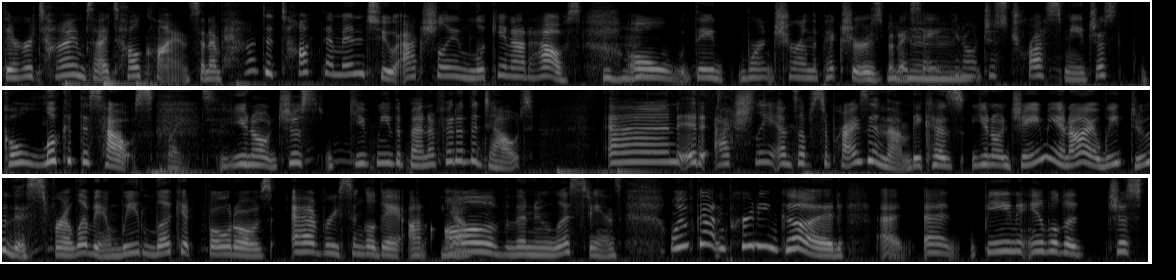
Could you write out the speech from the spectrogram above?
there are times I tell clients, and I've had to talk them into actually looking at a house. Mm-hmm. Oh, they weren't sure in the pictures, but mm-hmm. I say, you mm-hmm. know, just trust me. Just go look at this house. Right. You know, just give me the benefit of the doubt. And it actually ends up surprising them because, you know, Jamie and I, we do this for a living. We look at photos every single day on all of the new listings. We've gotten pretty good at, at being able to just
